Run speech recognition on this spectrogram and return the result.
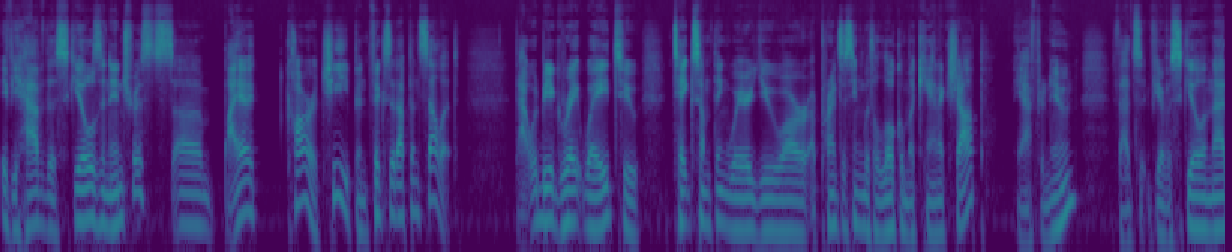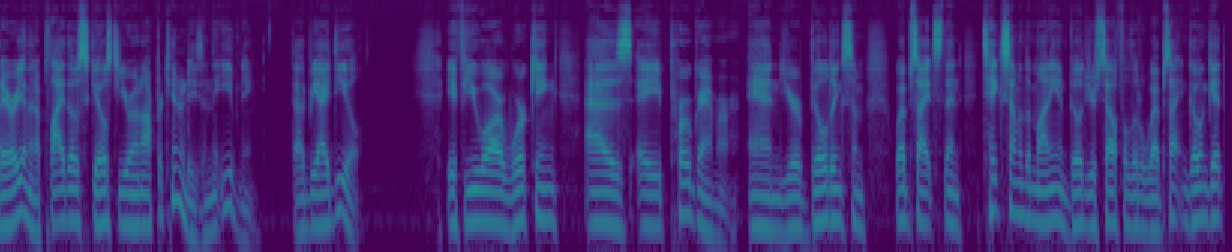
If you have the skills and interests, uh, buy a car cheap and fix it up and sell it. That would be a great way to take something where you are apprenticing with a local mechanic shop in the afternoon. If that's if you have a skill in that area, and then apply those skills to your own opportunities in the evening. That would be ideal. If you are working as a programmer and you're building some websites, then take some of the money and build yourself a little website and go and get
